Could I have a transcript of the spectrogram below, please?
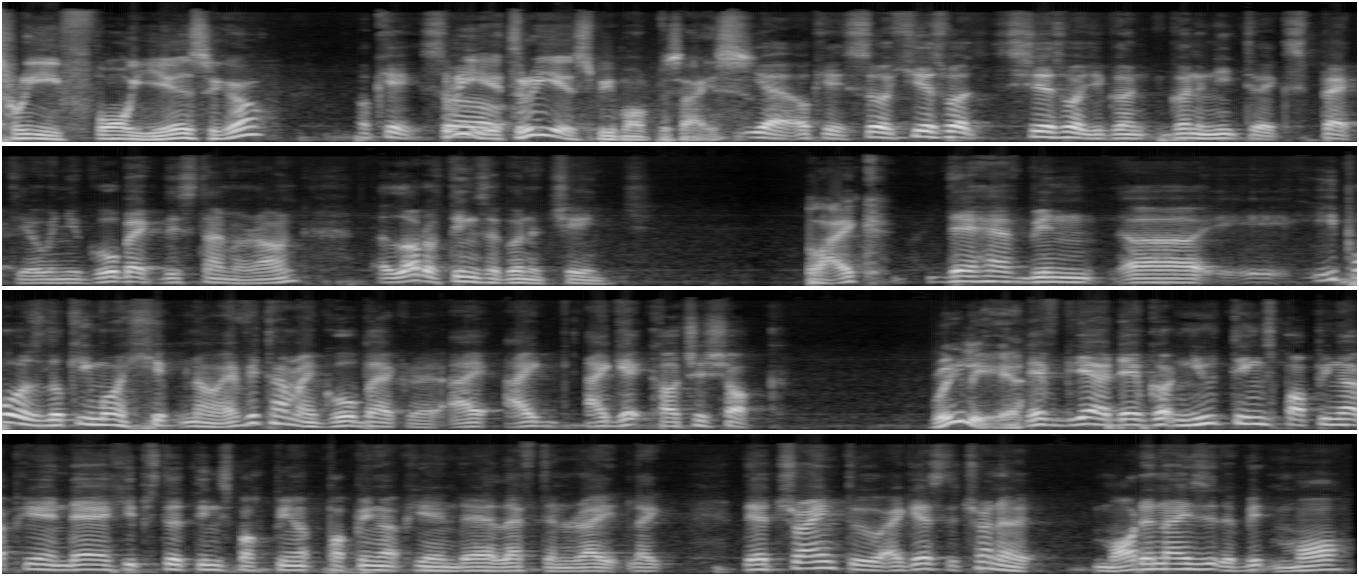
three, four years ago. Okay so Three, three years to be more precise. Yeah. Okay. So here's what here's what you're going going to need to expect. Yeah. When you go back this time around, a lot of things are going to change. Like, There have been uh, Ipoh is looking more hip now. Every time I go back, right, I I, I get culture shock. really? They've yeah they've got new things popping up here and there, hipster things popping up popping up here and there, left and right. Like they're trying to, I guess they're trying to modernize it a bit more.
